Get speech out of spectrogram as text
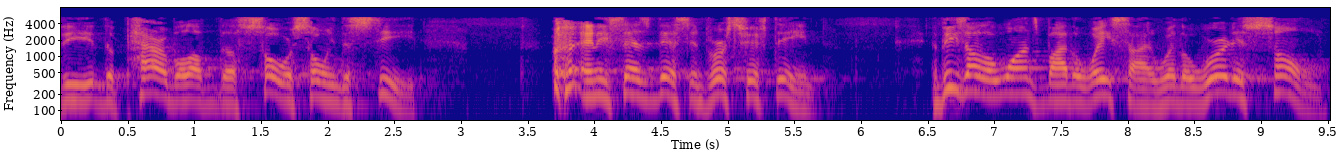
the, the parable of the sower sowing the seed. and he says this in verse 15 and these are the ones by the wayside where the word is sown.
